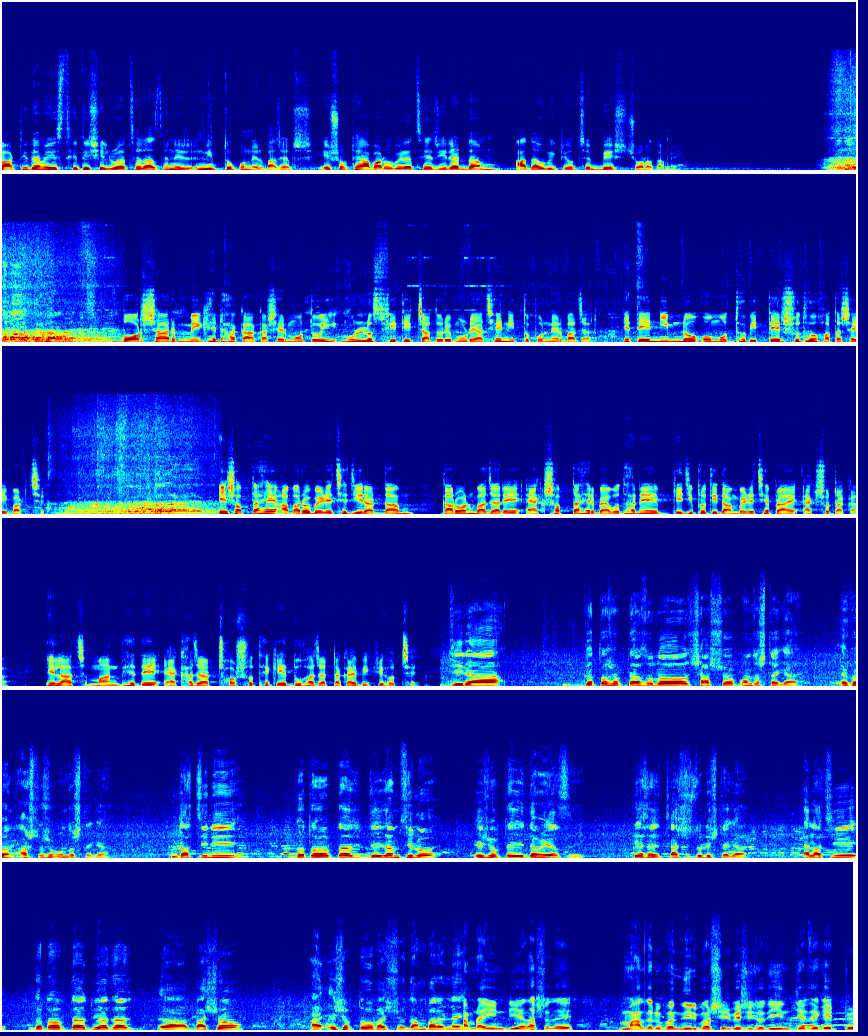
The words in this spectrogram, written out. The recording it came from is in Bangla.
বাড়তি দামে স্থিতিশীল রয়েছে রাজধানীর নিত্যপণ্যের বাজার। এ সপ্তাহে আবারও বেড়েছে জিরার দাম, আদাও বিক্রি হচ্ছে বেশ চড়া দামে। বর্ষার মেঘে ঢাকা আকাশের মতোই মূল্যস্ফীতির চাদরে মুড়ে আছে নিত্যপণ্যের বাজার। এতে নিম্ন ও মধ্যবিত্তের শুধু হতাশাই বাড়ছে। এ সপ্তাহে আবারও বেড়েছে জিরার দাম। কারওয়ান বাজারে এক সপ্তাহের ব্যবধানে কেজি প্রতি দাম বেড়েছে প্রায় একশো টাকা। এলাচ মানভেদে এক হাজার ছশো থেকে দু হাজার টাকায় বিক্রি হচ্ছে। জিরা গত সপ্তাহে ছিল সাতশো পঞ্চাশ টাকা এখন আটশোশো পঞ্চাশ টাকা। দারচিনি গত সপ্তাহে যে দাম ছিল এই সপ্তাহে এই দামে আছে। ঠিক আছে চারশো চল্লিশ টাকা। এলাচি গত সপ্তাহে দুই হাজার বাইশশো আর এই সপ্তাহ বাইশশো দাম বাড়ে নাই। আমরা ইন্ডিয়ান আসলে মালের উপর নির্ভরশীল বেশি। যদি ইন্ডিয়া থেকে একটু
